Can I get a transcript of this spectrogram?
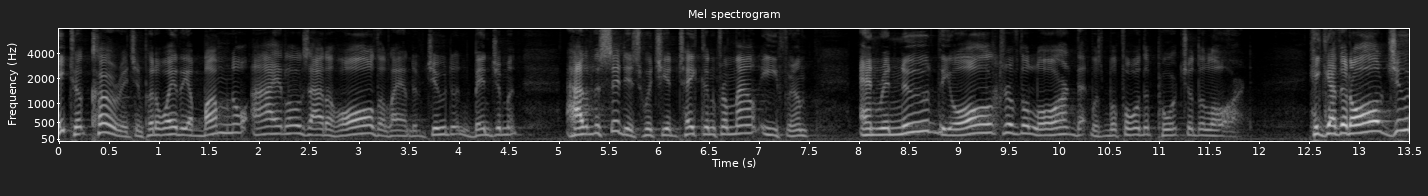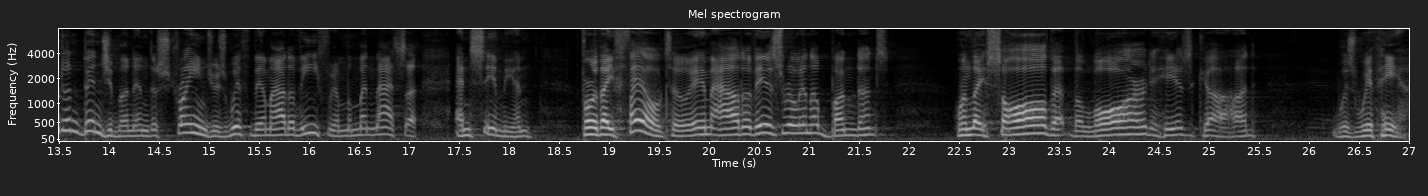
he took courage and put away the abominable idols out of all the land of Judah and Benjamin, out of the cities which he had taken from Mount Ephraim, and renewed the altar of the Lord that was before the porch of the Lord. He gathered all Judah and Benjamin and the strangers with them out of Ephraim and Manasseh and Simeon for they fell to him out of Israel in abundance when they saw that the Lord his God was with him.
